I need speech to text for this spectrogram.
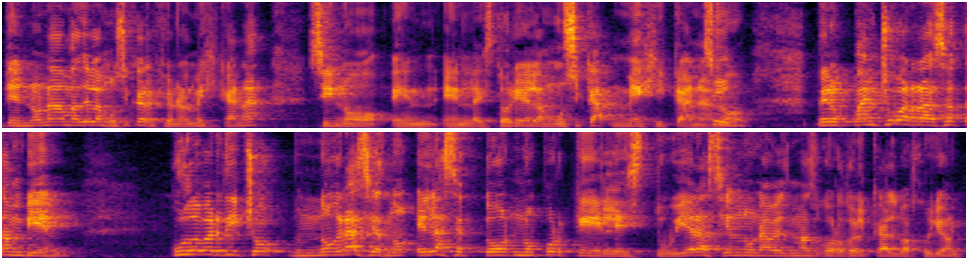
de no nada más de la música regional mexicana, sino en, en la historia de la música mexicana, Sí. ¿no? Pero Pancho Barraza también pudo haber dicho, no gracias, no, él aceptó no porque le estuviera haciendo una vez más gordo el caldo a Julián,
